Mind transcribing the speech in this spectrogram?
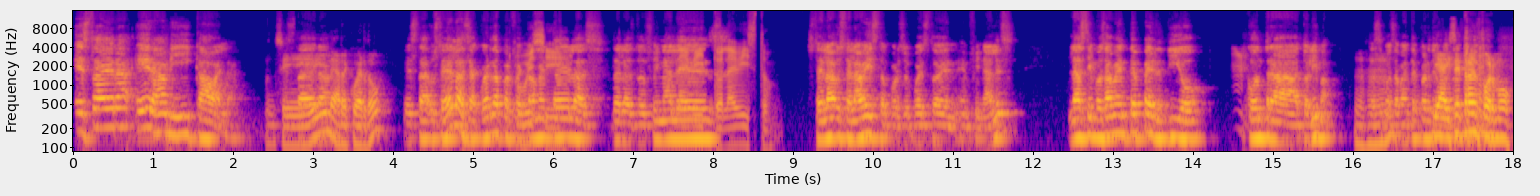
Esta era, era mi cábala. Sí, era- le recuerdo. Usted la, se acuerda perfectamente sí. de, las, de las dos La finales. he visto, la he visto. Usted la, usted la ha visto, por supuesto, en, en finales. Lastimosamente perdió contra Tolima. Ujú. Lastimosamente perdió. Y ahí se transformó.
